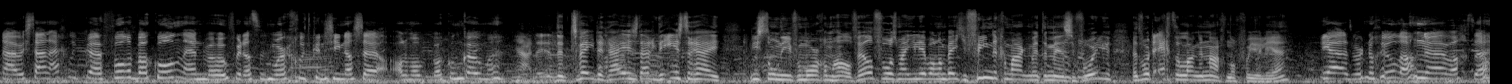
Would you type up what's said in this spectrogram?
Nou, we staan eigenlijk uh, voor het balkon en we hopen dat we het morgen goed kunnen zien als ze allemaal op het balkon komen. Ja, de, de tweede rij is het eigenlijk. De eerste rij die stonden hier vanmorgen om half elf. Volgens mij, jullie hebben al een beetje vrienden gemaakt met de mensen voor jullie. Het wordt echt een lange nacht nog voor jullie, hè? Ja, het wordt nog heel lang uh, wachten.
